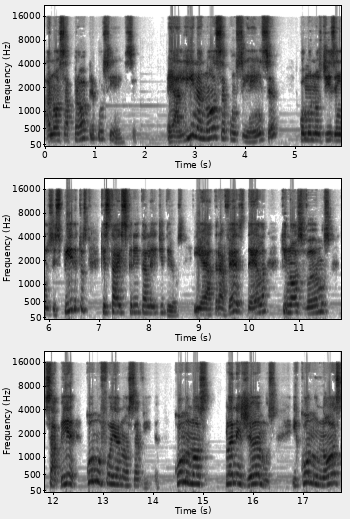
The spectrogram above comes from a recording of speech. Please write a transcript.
à nossa própria consciência. É ali na nossa consciência, como nos dizem os espíritos, que está escrita a lei de Deus. E é através dela que nós vamos saber como foi a nossa vida, como nós planejamos e como nós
